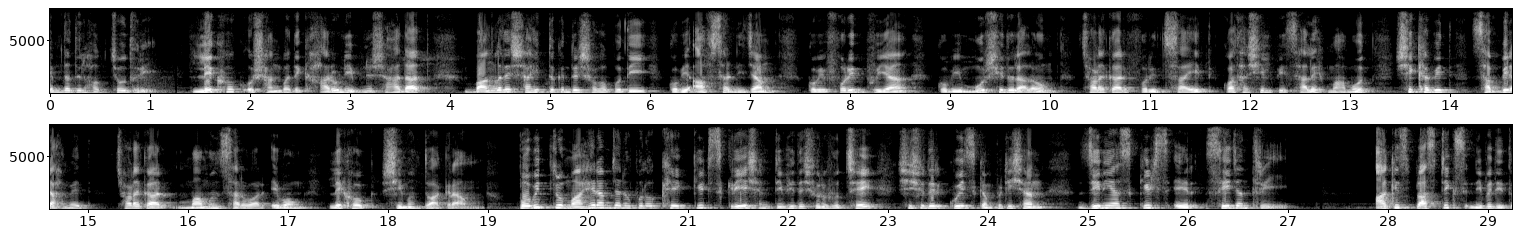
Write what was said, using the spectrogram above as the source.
এমদাদুল হক চৌধুরী। লেখক ও সাংবাদিক হারুন ইবনে শাহাদাত বাংলাদেশ সাহিত্য কেন্দ্রের সভাপতি কবি আফসার নিজাম, কবি ফরিদ ভুইয়া, কবি মুর্শিদুল আলম, ছড়াকার ফরিদ সাইদ, কথাশিল্পী সালেহ মাহমুদ, শিক্ষাবিদ সাব্বির আহমেদ, ছড়াকার মামুন সারোয়ার এবং লেখক সীমান্ত আকরাম। পবিত্র মাহে রমজান উপলক্ষে কিডস ক্রিয়েশন টিভিতে শুরু হচ্ছে শিশুদের কুইজ কম্পিটিশন জিনিয়াস কিডস এর সিজন থ্রি। আকিস প্লাস্টিক্স নিবেদিত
